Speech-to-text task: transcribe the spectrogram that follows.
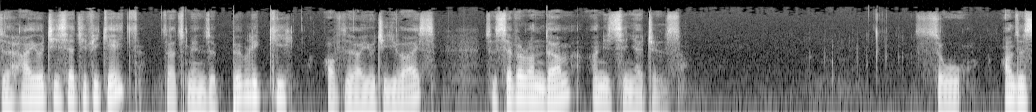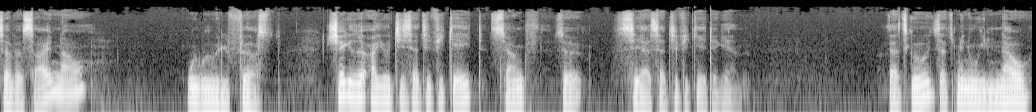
the IoT certificate, that means the public key of the IoT device, the server random and its signatures. So on the server side now, we will first check the IoT certificate thanks the CS certificate again. That's good. That means we now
